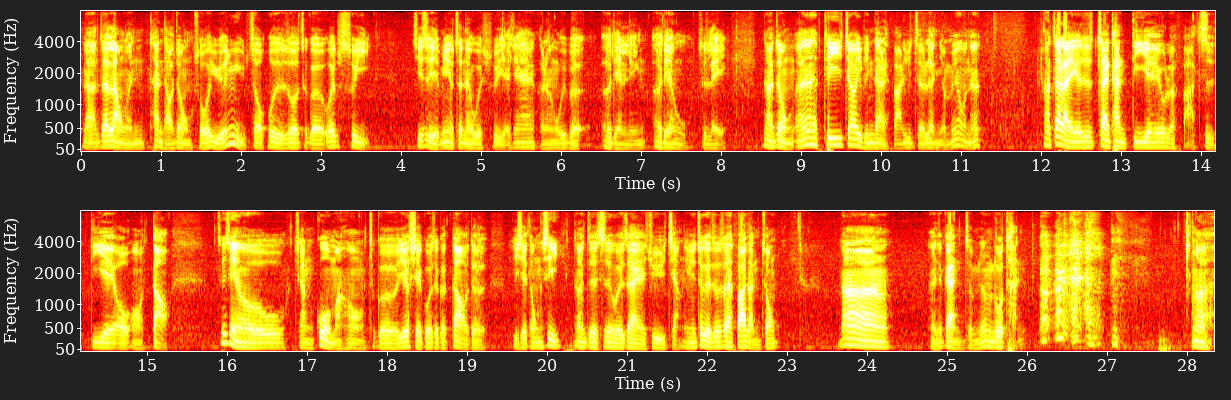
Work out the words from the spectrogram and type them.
那再让我们探讨这种所谓元宇宙，或者说这个 Web Three，其实也没有真的 Web Three 啊，现在可能 Web 二点零、二点五之类。那这种 NFT 交易平台法律责任有没有呢？那再来一个是再探 DAO 的法制，DAO 哦道，之前有讲过嘛，哦，这个有写过这个道的。一些东西，那这次会再继续讲，因为这个都在发展中。那你看怎么那么多谈 啊？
